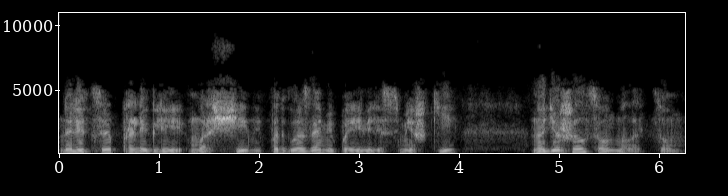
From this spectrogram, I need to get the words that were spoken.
на лице пролегли морщины, под глазами появились смешки, но держался он молодцом.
